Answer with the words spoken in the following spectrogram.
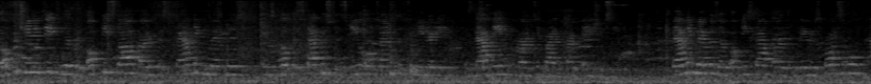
The opportunity to live in OptiStar Hope as founding members and to help establish this new alternative community is now being promoted by the Hope Agency. Founding members of OptiStar Hope will be responsible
